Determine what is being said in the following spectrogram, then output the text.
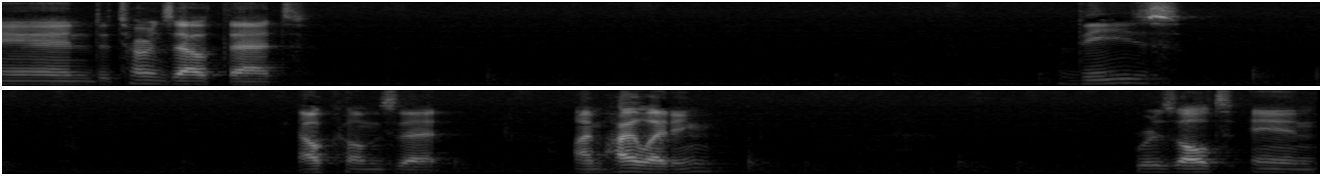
And it turns out that these outcomes that I'm highlighting result in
